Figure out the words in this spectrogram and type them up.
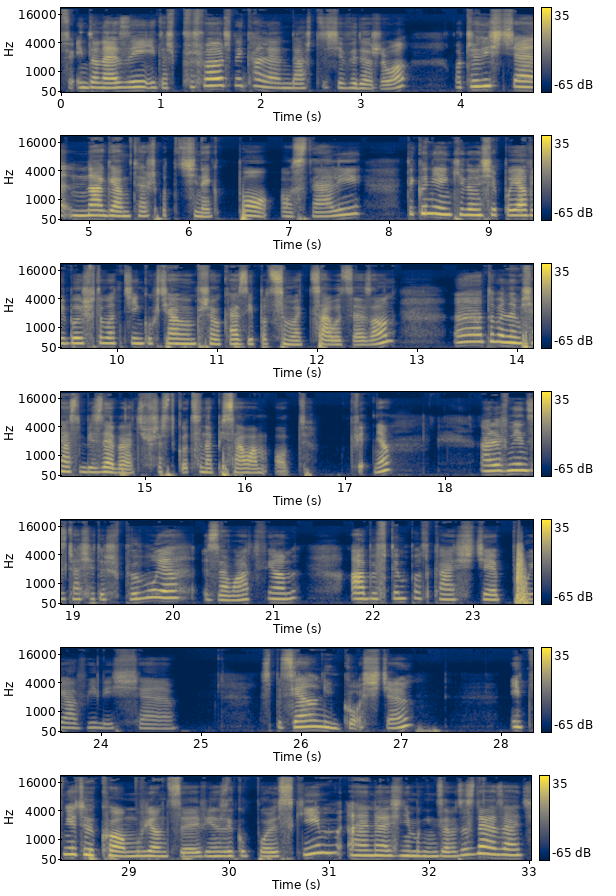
w Indonezji i też przyszłoroczny kalendarz, co się wydarzyło. Oczywiście nagram też odcinek po Australii, tylko nie wiem kiedy on się pojawi, bo już w tym odcinku chciałabym przy okazji podsumować cały sezon. A to będę musiała sobie zebrać wszystko, co napisałam od kwietnia. Ale w międzyczasie też próbuję, załatwiam, aby w tym podcaście pojawili się specjalni goście, i nie tylko mówiący w języku polskim, ale na razie nie mogę nic za to zdradzać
